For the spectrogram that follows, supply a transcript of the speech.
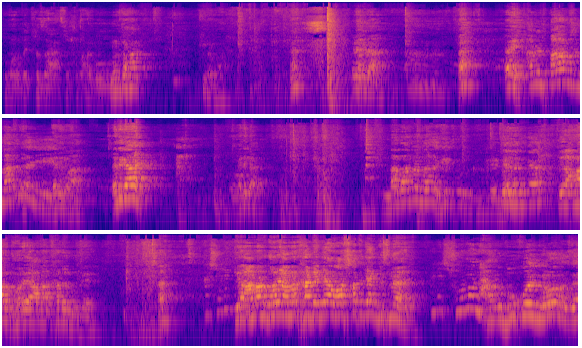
তোমার ভিতরে যা আছে সব আগুন। নুরজাহান কি ব্যাপার? হ্যাঁ? কি? হ্যাঁ? এই। আমি পারাম না নাকি? এদিকে আয়। এদিকে আয়। এদিকে আয়। দাদা তুই আমার ঘরে আমার খাটে ঢুকে হ্যাঁ? তুই আমার ঘরে আমার খাটে গিয়ে ওর সাথে গিয়ে একদিস নাই শোনো না। আমাকে বুক হইল যে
